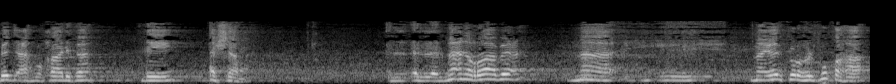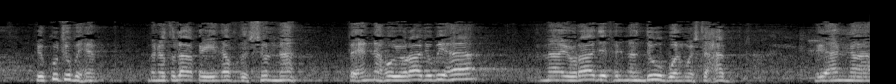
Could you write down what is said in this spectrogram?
بدعة مخالفة للشرع. المعنى الرابع ما ما يذكره الفقهاء في كتبهم من إطلاق لفظ السنة فإنه يراد بها ما يراد في المندوب والمستحب. لأن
